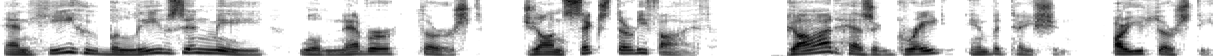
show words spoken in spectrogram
and he who believes in me will never thirst. John 6:35. God has a great invitation. Are you thirsty?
